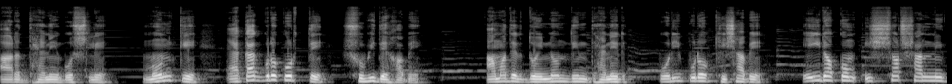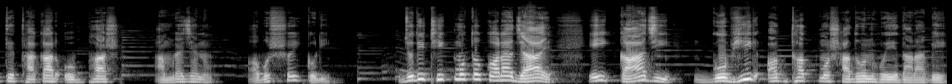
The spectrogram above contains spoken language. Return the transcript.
আর ধ্যানে বসলে মনকে একাগ্র করতে সুবিধে হবে। আমাদের দৈনন্দিন ধ্যানের পরিপূরক হিসাবে এই রকম ঈশ্বর সান্নিধ্যে থাকার অভ্যাস আমরা যেন অবশ্যই করি। যদি ঠিকমতো করা যায়, এই কাজই গভীর অধ্যাত্ম সাধন হয়ে দাঁড়াবে।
